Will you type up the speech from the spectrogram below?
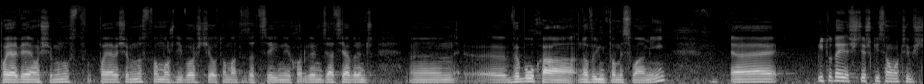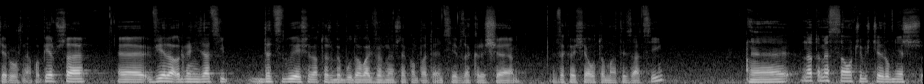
pojawiają się mnóstwo, pojawia się mnóstwo możliwości automatyzacyjnych, organizacja wręcz e, wybucha nowymi pomysłami. E, I tutaj ścieżki są oczywiście różne. Po pierwsze, wiele organizacji decyduje się na to, żeby budować wewnętrzne kompetencje w zakresie, w zakresie automatyzacji. Natomiast są oczywiście również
